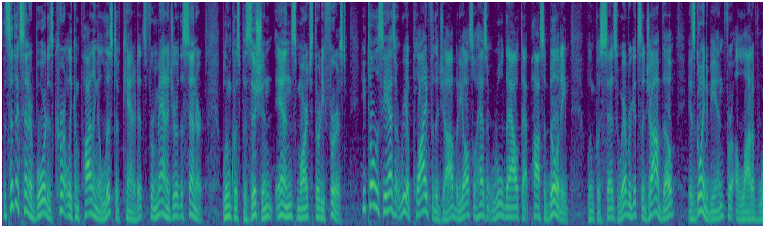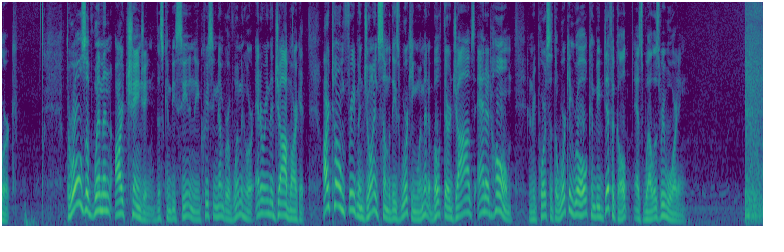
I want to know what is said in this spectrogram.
The Civic Center Board is currently compiling a list of candidates for manager of the center. Bloomquist's position ends March 31st. He told us he hasn't reapplied for the job, but he also hasn't ruled out that possibility. Bloomquist says whoever gets the job, though, is going to be in for a lot of work. The roles of women are changing. This can be seen in the increasing number of women who are entering the job market. Our Tom Friedman joins some of these working women at both their jobs and at home and reports that the working role can be difficult as well as rewarding.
